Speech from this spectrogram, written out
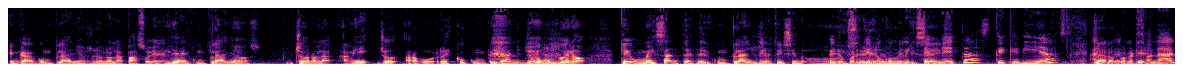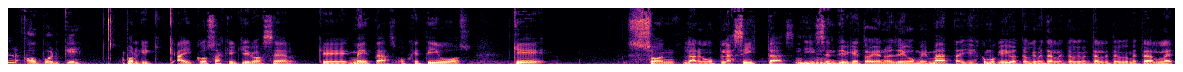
en cada cumpleaños yo no la paso. Y en el día del cumpleaños, yo no la. A mí, yo aborrezco cumplir años. Yo es un duelo que un mes antes del cumpleaños ya estoy diciendo, "Oh, ¿Pero porque no cumpliste 26". metas que querías a Claro, nivel porque- personal o por qué? porque hay cosas que quiero hacer, que metas, objetivos, que son largoplacistas y sentir que todavía no llego me mata y es como que digo, tengo que meterle, tengo que meterle, tengo que meterle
